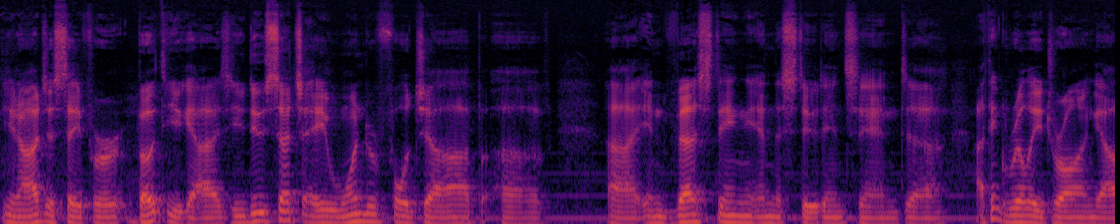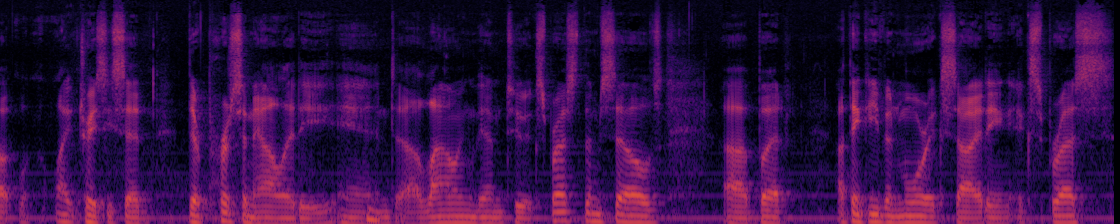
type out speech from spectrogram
you know, I just say for both of you guys, you do such a wonderful job of uh, investing in the students, and uh, I think really drawing out, like Tracy said, their personality and uh, allowing them to express themselves. Uh, but I think even more exciting, express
